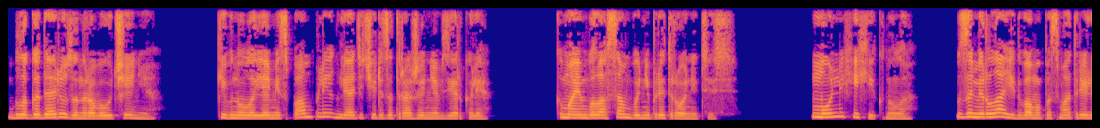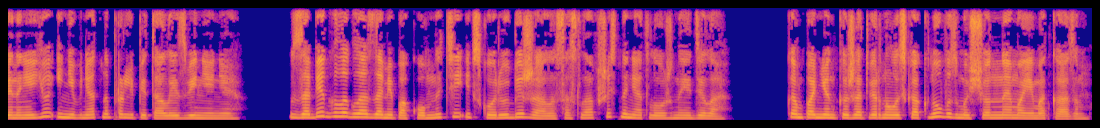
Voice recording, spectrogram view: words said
«Благодарю за нравоучение», — кивнула я мисс Пампли, глядя через отражение в зеркале. «К моим волосам вы не притронетесь». Молли хихикнула. Замерла, едва мы посмотрели на нее и невнятно пролепетала извинения. Забегала глазами по комнате и вскоре убежала, сославшись на неотложные дела. Компаньонка же отвернулась к окну, возмущенная моим отказом.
